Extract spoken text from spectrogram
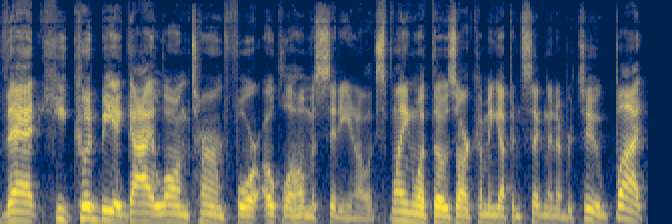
that he could be a guy long term for Oklahoma City. And I'll explain what those are coming up in segment number two. But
